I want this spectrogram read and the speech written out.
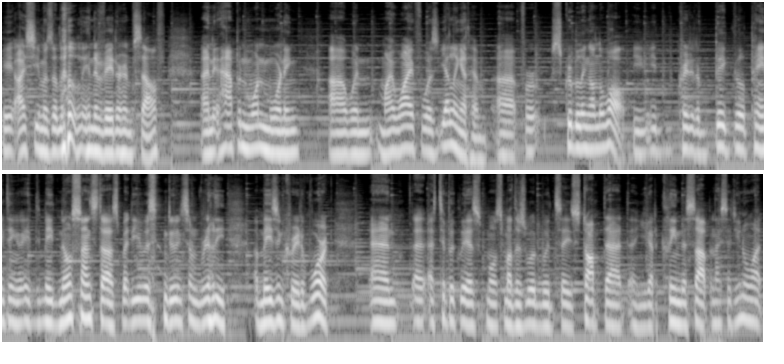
I see him as a little innovator himself, and it happened one morning uh, when my wife was yelling at him uh, for scribbling on the wall. He, he, created a big little painting. It made no sense to us, but he was doing some really amazing creative work. And uh, as typically as most mothers would, would say, stop that, and you got to clean this up. And I said, you know what?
